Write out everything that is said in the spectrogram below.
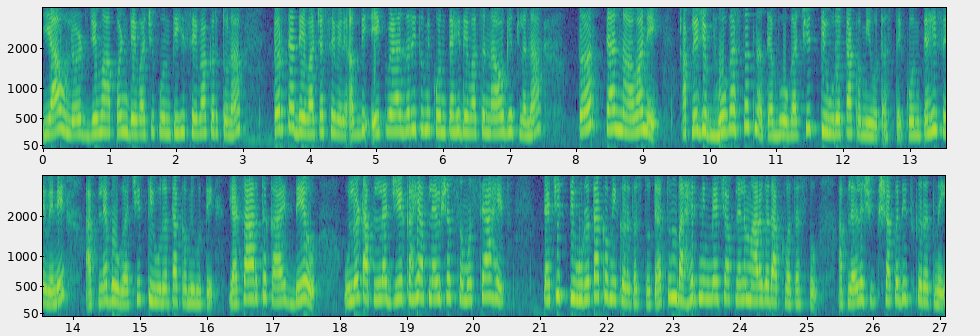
या उलट जेव्हा आपण देवाची कोणतीही सेवा करतो ना तर त्या देवाच्या सेवेने अगदी एक वेळा जरी तुम्ही कोणत्याही देवाचं नाव घेतलं ना तर त्या नावाने आपले जे भोग असतात ना त्या भोगाची तीव्रता कमी होत असते. कोणत्याही सेवेने आपल्या भोगाची तीव्रता कमी होते. याचा अर्थ काय? देव उलट आपल्याला जे काही आपल्या आयुष्यात समस्या आहेत त्याची तीव्रता कमी करत असतो. त्यातून बाहेर निघण्याचे आपल्याला मार्ग दाखवत असतो. आपल्याला शिक्षा कधीच करत नाही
